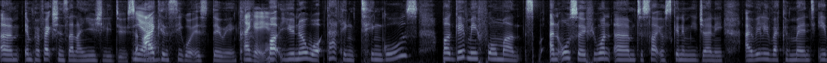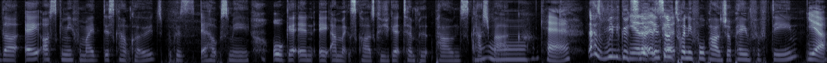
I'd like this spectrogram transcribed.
um imperfections than I usually do, so Yeah. I can see what it's doing. I get you. But you know what? That thing tingles. But give me four months. And also, if you want um to start your skin and me journey, I really recommend either a asking me for my discount codes because it helps me, or getting a Amex cards because you get ten pounds cash back. Oh, Okay. That's really good. Yeah, so instead of twenty four pounds, you're paying fifteen. Yeah.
